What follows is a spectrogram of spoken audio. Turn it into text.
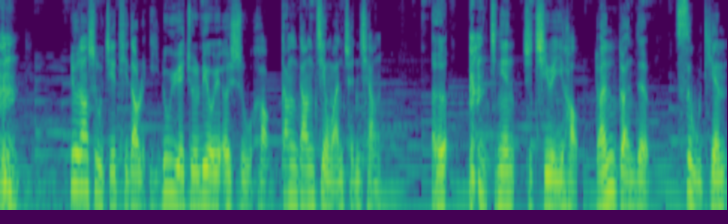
六章十五节提到了以禄月，就是六月二十五号，刚刚建完城墙。而 今天是七月一号，短短的四五天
